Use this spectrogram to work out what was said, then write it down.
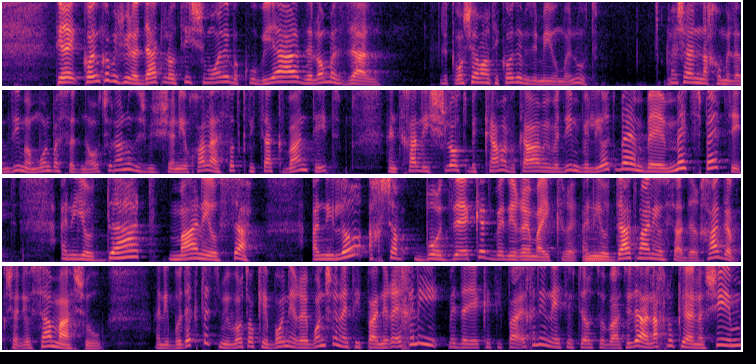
תראה, קודם כל בשביל לדעת להוציא שמונה בקובייה זה לא מזל. זה כמו שאמרתי קודם, זה מיומנות. מה שאנחנו מלמדים המון בסדנאות שלנו זה שבשביל שאני אוכל לעשות קפיצה קוונטית, אני צריכה לשלוט בכמה וכמה ממדים ולהיות בהם באמת ספצית. אני יודעת מה אני עושה. אני לא עכשיו בודקת ונראה מה יקרה. אני יודעת מה אני עושה. דרך אגב, כשאני עושה משהו, אני בודקת את עצמי ואומרת, אוקיי, בוא נראה, בוא נשנה טיפה, נראה איך אני מדייקת טיפה, איך אני נהיית יותר טובה. אתה יודע, אנחנו כאנשים,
